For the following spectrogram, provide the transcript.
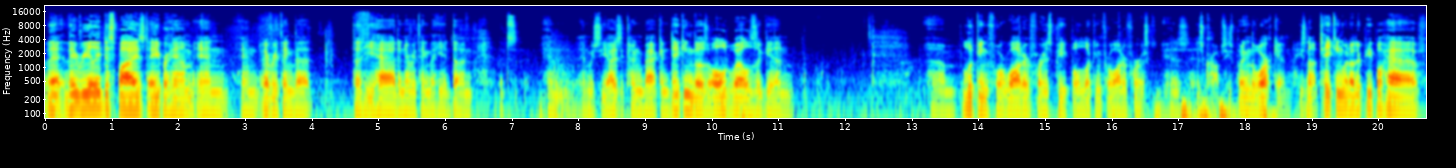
they they really despised Abraham and and everything that that he had and everything that he had done. It's and and we see Isaac coming back and digging those old wells again. Um, looking for water for his people, looking for water for his, his his crops. He's putting the work in. He's not taking what other people have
